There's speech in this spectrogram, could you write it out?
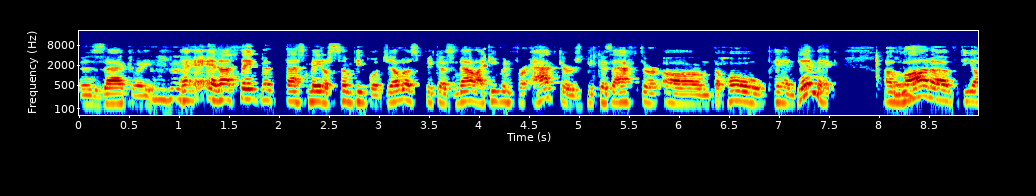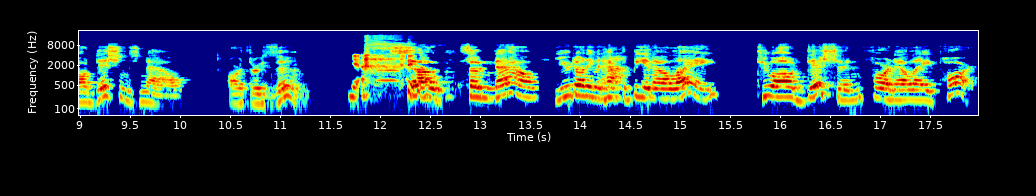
Exactly. Mhm. And I think that that's made some people jealous because now, like even for actors, because after um, the whole pandemic, a Mhm. lot of the auditions now are through Zoom. Yeah. So, so now you don't even have to be in LA to audition for an LA part.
